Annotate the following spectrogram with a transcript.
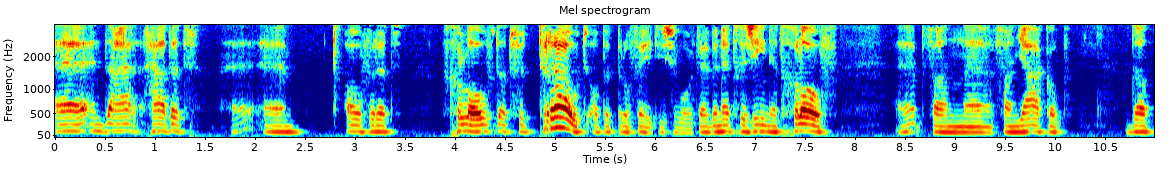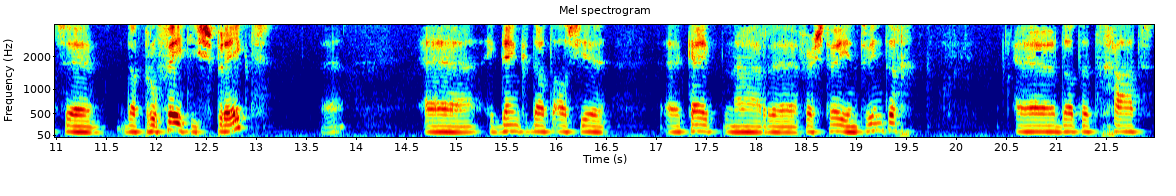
Uh, en daar gaat het uh, over het geloof dat vertrouwt op het profetische woord. We hebben net gezien het geloof van, van Jacob dat, dat profetisch spreekt. ik denk dat als je kijkt naar vers 22, dat het gaat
